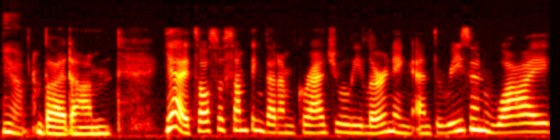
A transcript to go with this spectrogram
Yeah. But um yeah it's also something that i'm gradually learning. And the reason why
